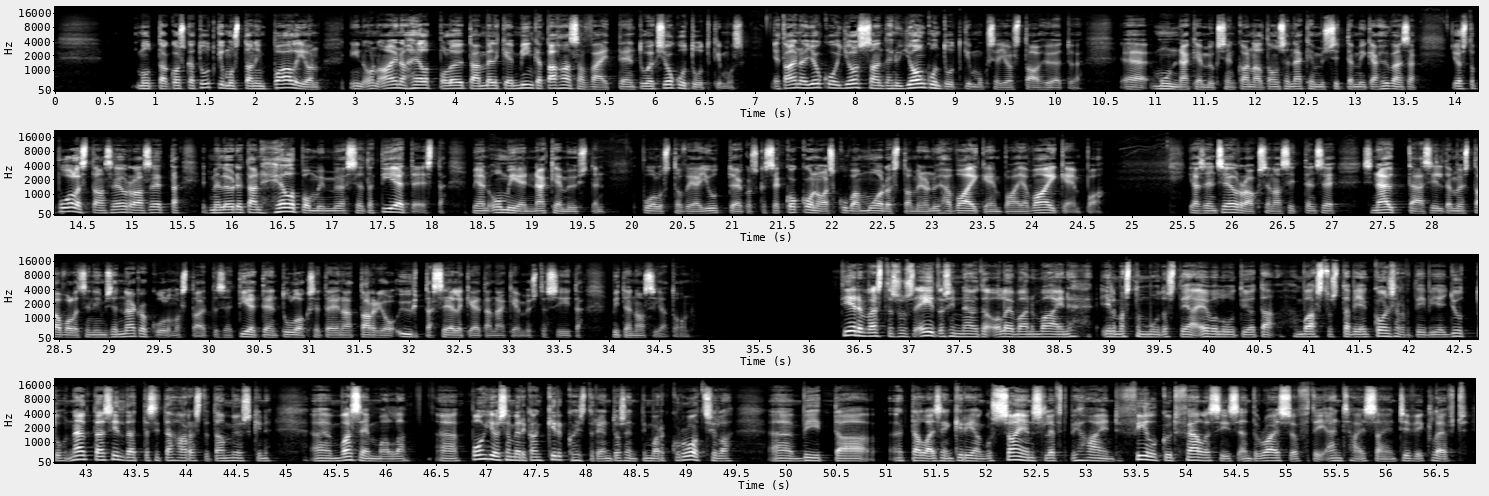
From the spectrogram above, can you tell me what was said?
Mutta koska tutkimusta on niin paljon, niin on aina helppo löytää melkein minkä tahansa väitteen tueksi joku tutkimus – että aina joku on jossain tehnyt jonkun tutkimuksen, josta on hyötyä mun näkemyksen kannalta, on se näkemys sitten mikä hyvänsä, josta puolestaan seuraa se, että, että me löydetään helpommin myös sieltä tieteestä meidän omien näkemysten puolustavia juttuja, koska se kokonaiskuvan muodostaminen on yhä vaikeampaa ja vaikeampaa. Ja sen seurauksena sitten se, se näyttää siltä myös tavallisen ihmisen näkökulmasta, että se tieteen tulokset ei enää tarjoa yhtä selkeää näkemystä siitä, miten asiat on. Tiedevastaisuus ei tosin näytä olevan vain ilmastonmuutosta ja evoluutiota vastustavien konservatiivien juttu. Näyttää siltä, että sitä harrastetaan myöskin vasemmalla. Pohjois-Amerikan kirkkohistorian dosentti Markku Ruotsila viittaa tällaiseen kirjaan kuin Science Left Behind, Feel Good Fallacies and the Rise of the Anti-Scientific Left –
